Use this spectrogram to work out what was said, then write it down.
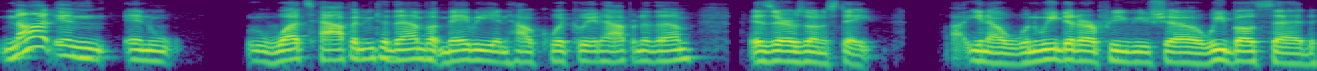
not in in what's happening to them, but maybe in how quickly it happened to them is Arizona State. Uh, you know, when we did our preview show, we both said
